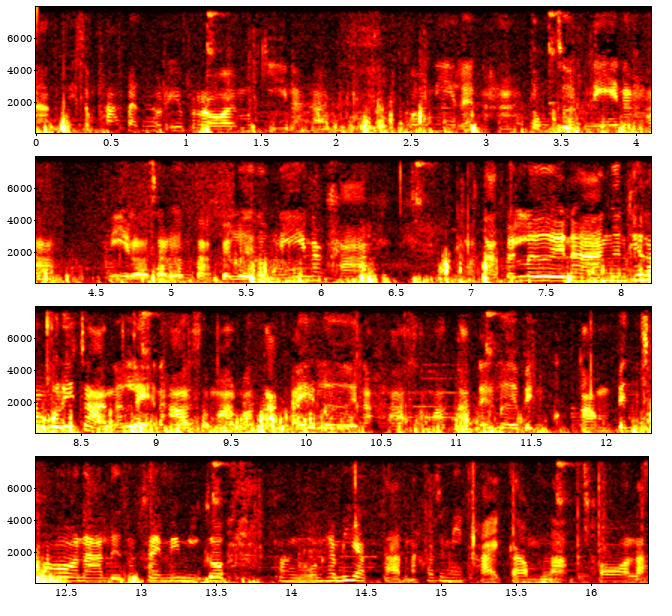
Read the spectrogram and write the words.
นะคุยสัมภาษณ์ไปแล้วเรียบร้อยเมื่อกี้นะคะก็นี่แหละนะคะตรงจุดนี้นะคะ นี่เราจะเริ่มตัดไปเลยตรงนี้นะคะ ตัดไปเลยนะคะเงินที่เราบริจาคนั่นแหละนะคะสามารถมาตัดได้เลยนะคะ ได้เลยเป็นกำเป็นช่อนะ หรือถ้าใครไม่มีก็ฝั่งนู้นใครไม่อยากตัดนะเขาจะมีขายกำละช่อละ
